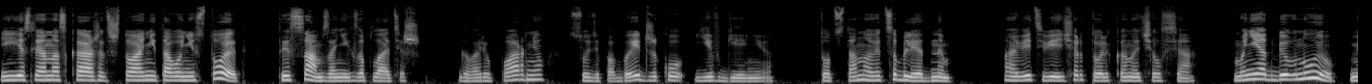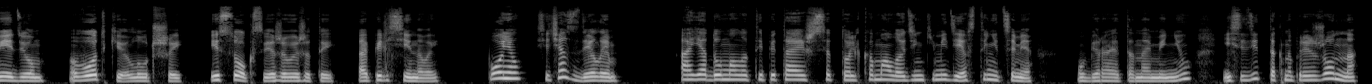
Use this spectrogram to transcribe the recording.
И если она скажет, что они того не стоят, ты сам за них заплатишь», — говорю парню, судя по бейджику, Евгению. Тот становится бледным. А ведь вечер только начался. «Мне отбивную, медиум, водки лучший и сок свежевыжатый, апельсиновый. Понял, сейчас сделаем». «А я думала, ты питаешься только молоденькими девственницами», Убирает она меню и сидит так напряженно,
